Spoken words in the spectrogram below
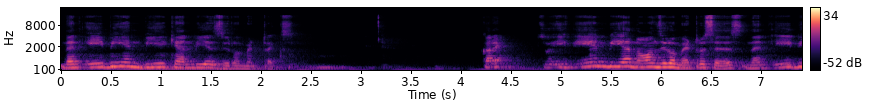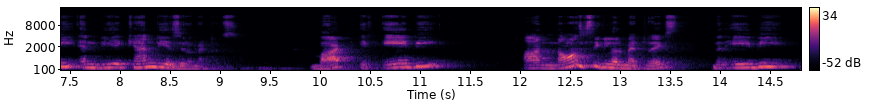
then AB and BA can be a zero matrix. Correct? So if A and B are non-zero matrices then AB and BA can be a zero matrix. But if AB are non-singular matrix then AB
